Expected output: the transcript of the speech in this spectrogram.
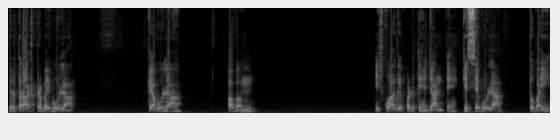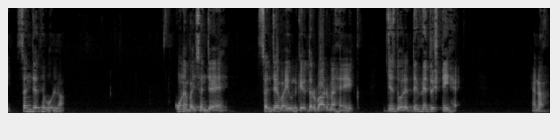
धृतराष्ट्र भाई बोला क्या बोला? अब हम इसको आगे पढ़ते हैं, जानते हैं। किससे बोला? तो भाई संजय से बोला। कौन है भाई संजय? संजय भाई उनके दरबार में है एक, जिस दौरे दिव्य दृष्टि है। है ना?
